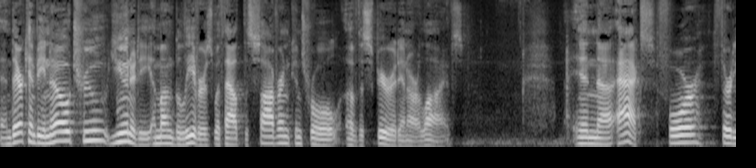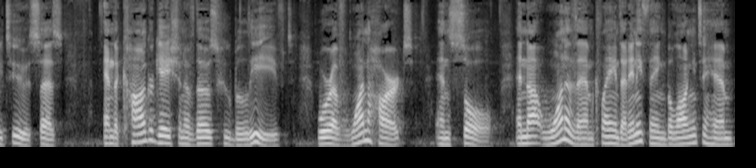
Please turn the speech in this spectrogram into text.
And there can be no true unity among believers without the sovereign control of the Spirit in our lives. In uh, Acts 4:32 it says, "And the congregation of those who believed were of one heart and soul, and not one of them claimed that anything belonging to him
